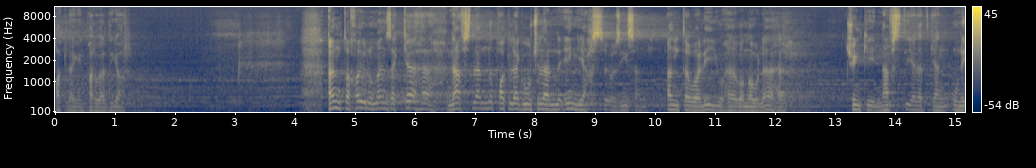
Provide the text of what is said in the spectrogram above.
poklagin parvardigor. Anta xayru man zakkaha nafslarni poklaguvchilarni eng yaxshisi o'zingsan anta valiyuha va mavlaha. Chunki nafsni yaratgan uni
